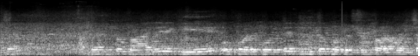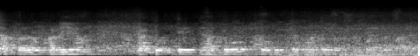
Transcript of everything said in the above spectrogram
করেছেন আপনার একটু বাইরে গিয়ে উপরে প্রত্যেক ধাতু প্রদর্শন করা হচ্ছে। আপনারা ওখানেও প্রত্যেক ধাতু পবিত্র ধাতু দর্শন করতে পারেন।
